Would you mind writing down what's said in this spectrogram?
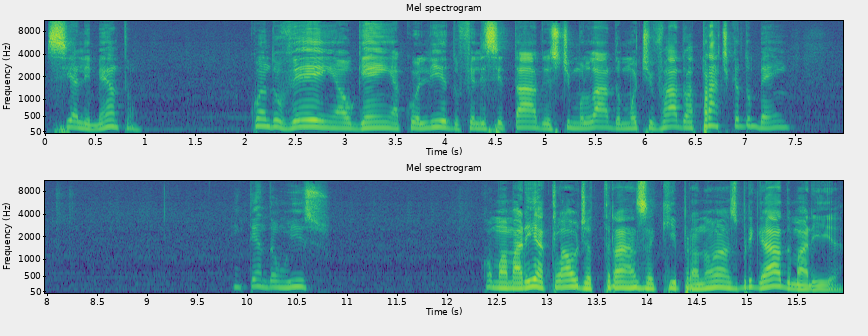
se alimentam quando veem alguém acolhido, felicitado, estimulado, motivado à prática do bem. Entendam isso. Como a Maria Cláudia traz aqui para nós, obrigado, Maria.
